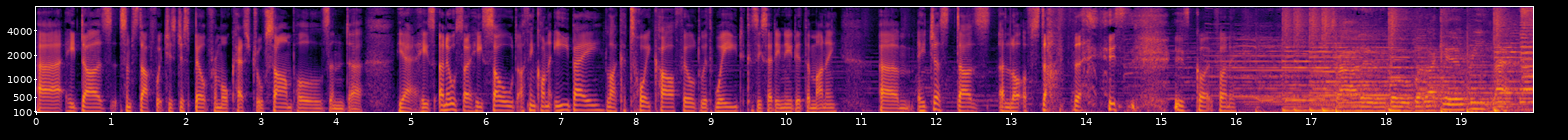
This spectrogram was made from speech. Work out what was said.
Uh, he does some stuff which is just built from orchestral samples, and uh, yeah, he's and also he sold I think on eBay like a toy car filled with weed because he said he needed the money. Um, he just does a lot of stuff that is is quite funny. Try to go, but I can't relax.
